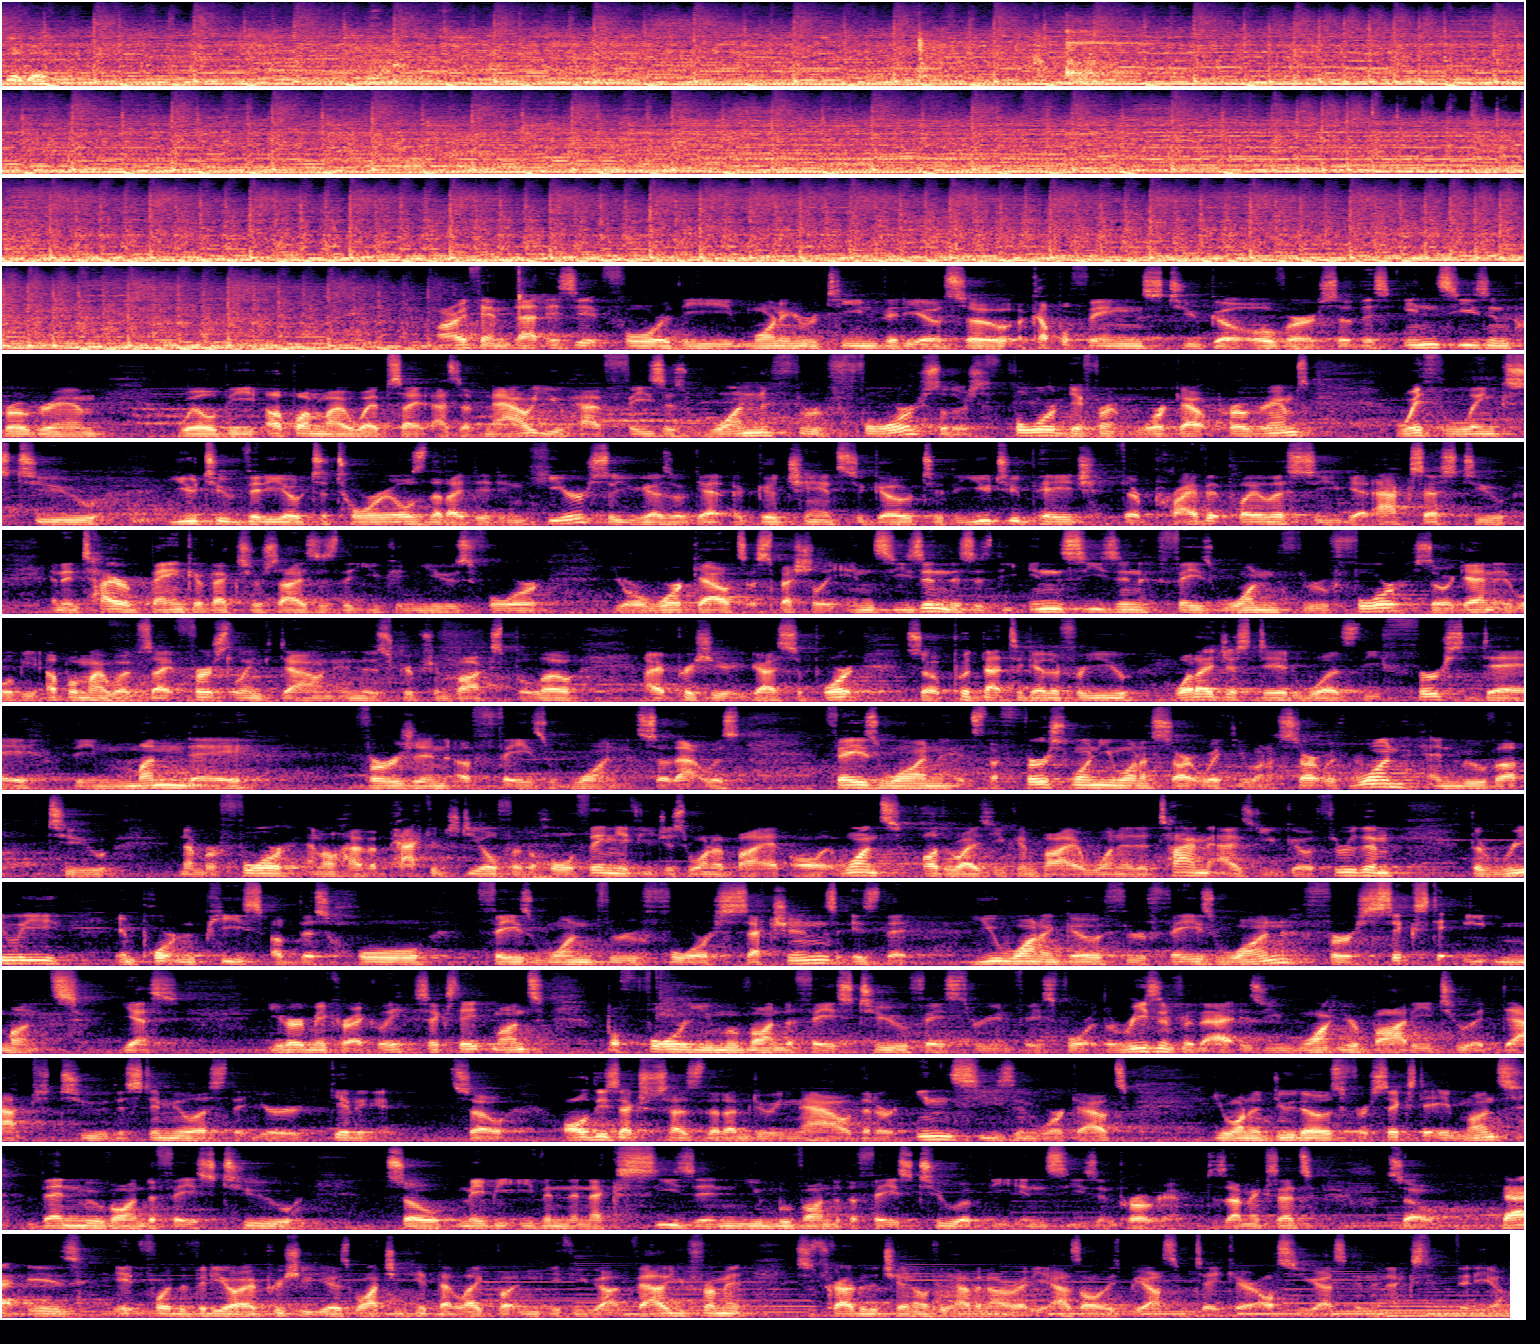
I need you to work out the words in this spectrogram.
You're good. All right, fam, that is it for the morning routine video. So a couple things to go over. So this in-season program will be up on my website as of now. You have phases one through four. So there's four different workout programs with links to YouTube video tutorials that I did in here. So you guys will get a good chance to go to the YouTube page, their private playlist, so you get access to an entire bank of exercises that you can use for your workouts, especially in season. This is the in season phase one through four. So again, it will be up on my website. First link down in the description box below. I appreciate you guys' support. So put that together for you. What I just did was the first day, the Monday version of phase one. So that was phase one. It's the first one you want to start with. You want to start with one and move up to number four. And I'll have a package deal for the whole thing if you just want to buy it all at once. Otherwise, you can buy one at a time as you go through them. The really important piece of this whole phase one through four sections is that you want to go through phase one for six to eight months. Yes you heard me correctly, six to eight months before you move on to phase two, phase three, and phase four. The reason for that is you want your body to adapt to the stimulus that you're giving it. So all these exercises that I'm doing now that are in-season workouts, you wanna do those for six to eight months, then move on to phase two. So maybe even the next season, you move on to the phase two of the in-season program. Does that make sense? So that is it for the video. I appreciate you guys watching. Hit that like button if you got value from it. Subscribe to the channel if you haven't already. As always, be awesome. Take care. I'll see you guys in the next video.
